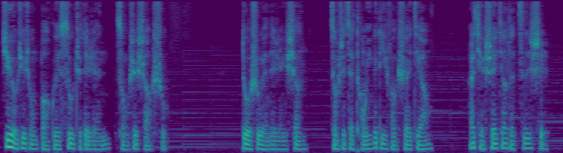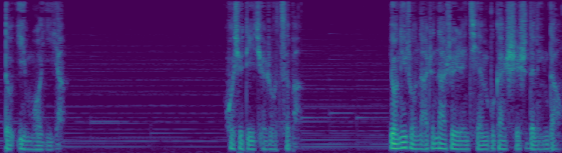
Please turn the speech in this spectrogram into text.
具有这种宝贵素质的人总是少数。多数人的人生总是在同一个地方摔跤，而且摔跤的姿势都一模一样。或许的确如此吧。有那种拿着纳税人钱不干实事的领导，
